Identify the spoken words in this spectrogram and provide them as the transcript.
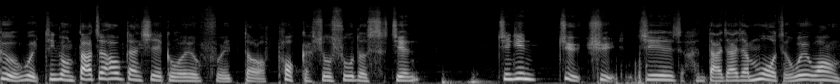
各位听众，大家好，感谢各位又回到了 Pog 说书的时间。今天继续接着和大家讲墨者威王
